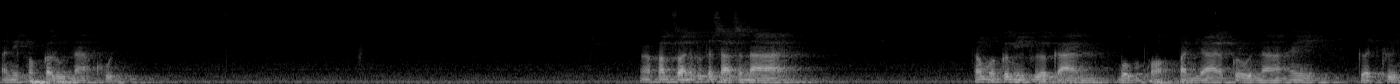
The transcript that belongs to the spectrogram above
อันนี้เพราะกรุณาคุณ คำสอนในพุทธศาสนา ทั้งหมดก็มีเพื่อการบ่มเพาะปัญญาและกรุณาให้เกิดขึ้น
